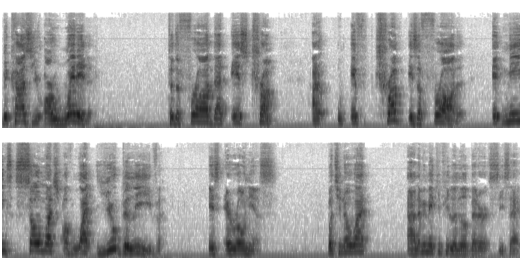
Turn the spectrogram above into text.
because you are wedded to the fraud that is Trump. And if Trump is a fraud, it means so much of what you believe is erroneous. But you know what? Uh, let me make you feel a little better, CSAC.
